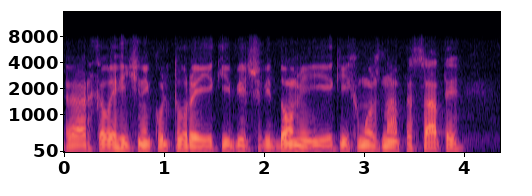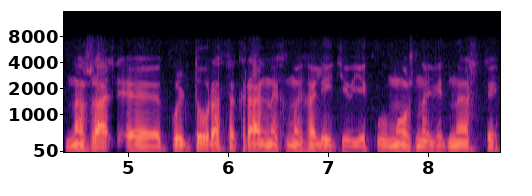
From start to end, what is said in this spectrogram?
е, археологічні культури, які більш відомі і яких можна описати. На жаль, е, культура сакральних мегалітів, яку можна віднести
